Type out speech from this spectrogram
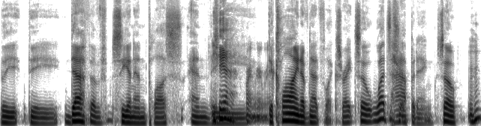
the the death of CNN Plus and the Yeah, right, right, right. decline of Netflix, right? So what's Sure. happening? So Mhm.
